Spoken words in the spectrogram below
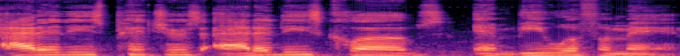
out of these pictures, out of these clubs, and be with a man.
